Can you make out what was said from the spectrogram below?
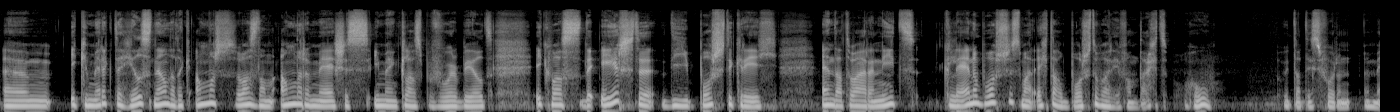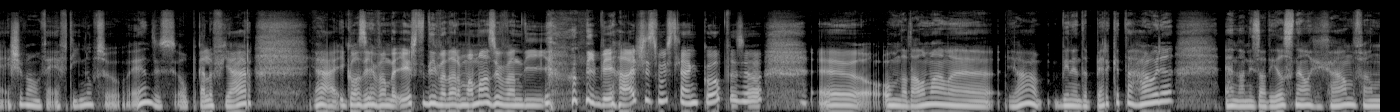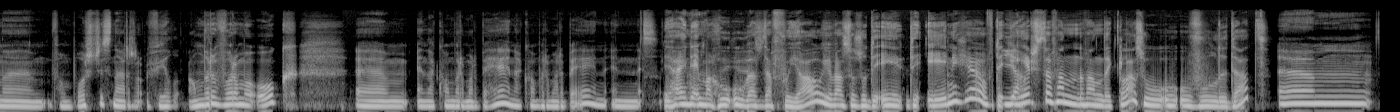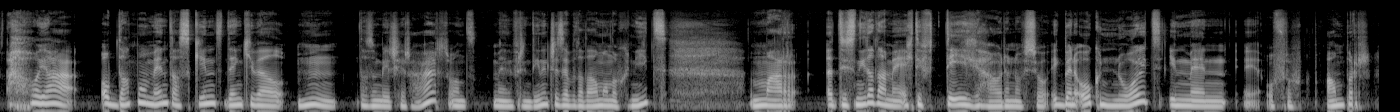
Ehm, ik merkte heel snel dat ik anders was dan andere meisjes in mijn klas bijvoorbeeld. Ik was de eerste die borsten kreeg. En dat waren niet kleine borstjes, maar echt al borsten waar je van dacht... Oh, dat is voor een, een meisje van 15 of zo. Hè? Dus op 11 jaar. Ja, ik was een van de eerste die van haar mama zo van die, van die BH'tjes moest gaan kopen. Zo. Eh, om dat allemaal eh, ja, binnen de perken te houden. En dan is dat heel snel gegaan van, eh, van borstjes naar veel andere vormen ook. Ehm, en dat kwam er maar bij en dat kwam er maar bij. En, en Ja, nee, maar hoe, hoe was dat voor jou? Je was zo de, e- de enige of de Ja. eerste van, van de klas. Hoe, hoe, hoe voelde dat? Ehm, oh ja, op dat moment als kind denk je wel, hmm, dat is een beetje raar, want mijn vriendinnetjes hebben dat allemaal nog niet. Maar het is niet dat dat mij echt heeft tegengehouden of zo. Ik ben ook nooit in mijn, eh, of nog amper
